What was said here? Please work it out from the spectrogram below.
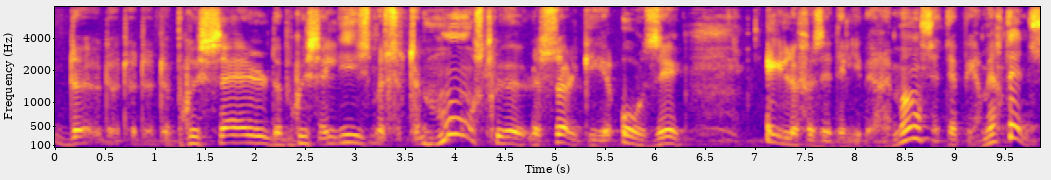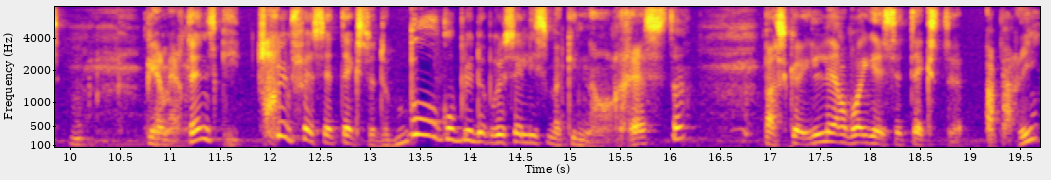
de, de, Bruxelles, de bruxellisme, c'était monstrueux. Le seul qui osait, et il le faisait délibérément, c'était Pierre Mertens. Pierre Mertens qui truffait ses textes de beaucoup plus de bruxellisme qu'il n'en reste, parce qu'il a envoyé ses textes à Paris.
